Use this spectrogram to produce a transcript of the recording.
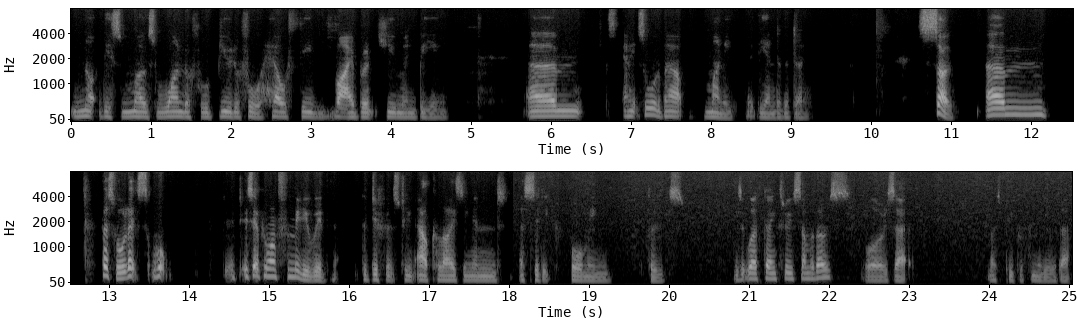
not this most wonderful, beautiful, healthy, vibrant human being. Um, and it's all about money at the end of the day. So, um, first of all, let's. What is everyone familiar with the difference between alkalizing and acidic forming foods? Is it worth going through some of those, or is that most people familiar with that?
